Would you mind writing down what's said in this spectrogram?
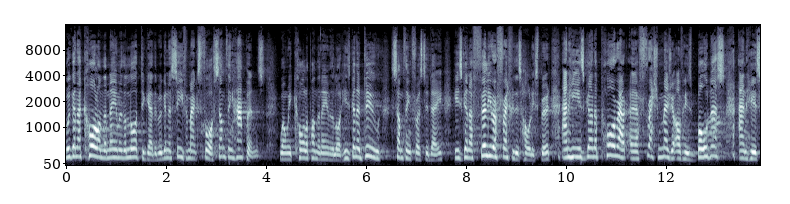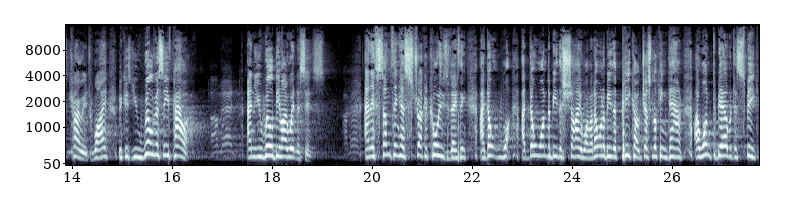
We're going to call on the name of the Lord together. We're going to see from Acts 4 something happens when we call upon the name of the Lord. He's going to do something for us today. He's going to fill you afresh with His Holy Spirit, and He is going to pour out a fresh measure of His boldness and His courage. Why? Because you will receive power, Amen. and you will be my witnesses. And if something has struck a chord with you today, think, I don't, want, I don't want to be the shy one. I don't want to be the peacock just looking down. I want to be able to speak.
